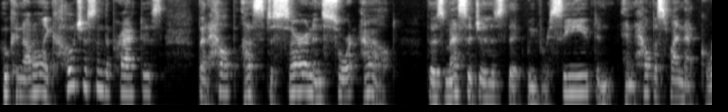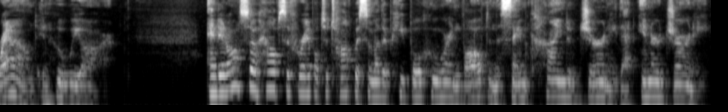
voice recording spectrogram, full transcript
who can not only coach us in the practice, but help us discern and sort out those messages that we've received and, and help us find that ground in who we are. And it also helps if we're able to talk with some other people who are involved in the same kind of journey, that inner journey,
